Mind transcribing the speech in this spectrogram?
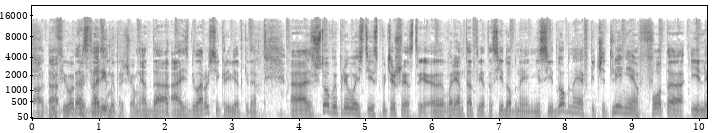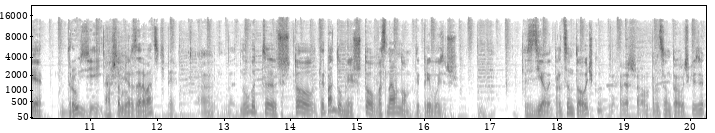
А, да, Эфиопии, растворимый Бразилии. причем. Э, Да, а из Беларуси креветки, да. А что вы привозите из путешествий? Э, Варианты ответа. Съедобное, несъедобное, впечатление, фото или друзей. А что, мне разорваться теперь? А, Ну вот э, что, ты подумаешь, что в основном ты привозишь? Сделай процентовочку. Ну, хорошо. Процентовочку. сделай.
